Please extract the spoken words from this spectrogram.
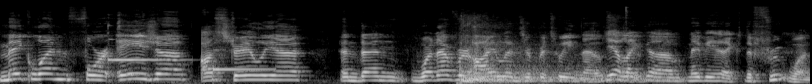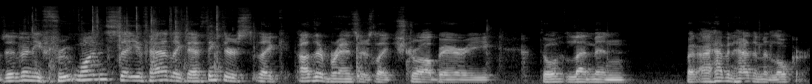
Make one for Asia, Australia, and then whatever islands are between those. Yeah, like uh, maybe like the fruit ones. Do you have any fruit ones that you've had? Like I think there's like other brands. There's like strawberry, lemon, but I haven't had them in Loacker.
